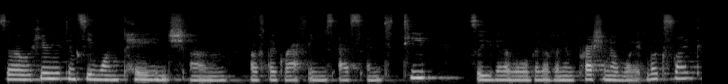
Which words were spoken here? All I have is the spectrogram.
So here you can see one page um, of the graphemes S and T. So you get a little bit of an impression of what it looks like.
